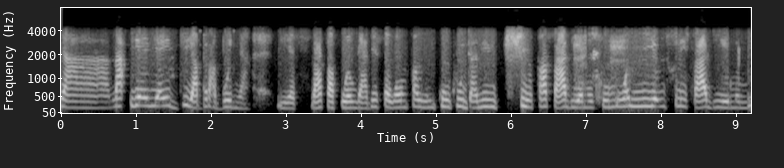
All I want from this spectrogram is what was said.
nyaa na yɛn yabrabɔ nya. Yɛ asafo awurade sɛ wɔmfa wɔn kunkun gya ne ntwi mfa saa adeɛ no so wɔn nyi yɛn firi saa adeɛ no mu.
